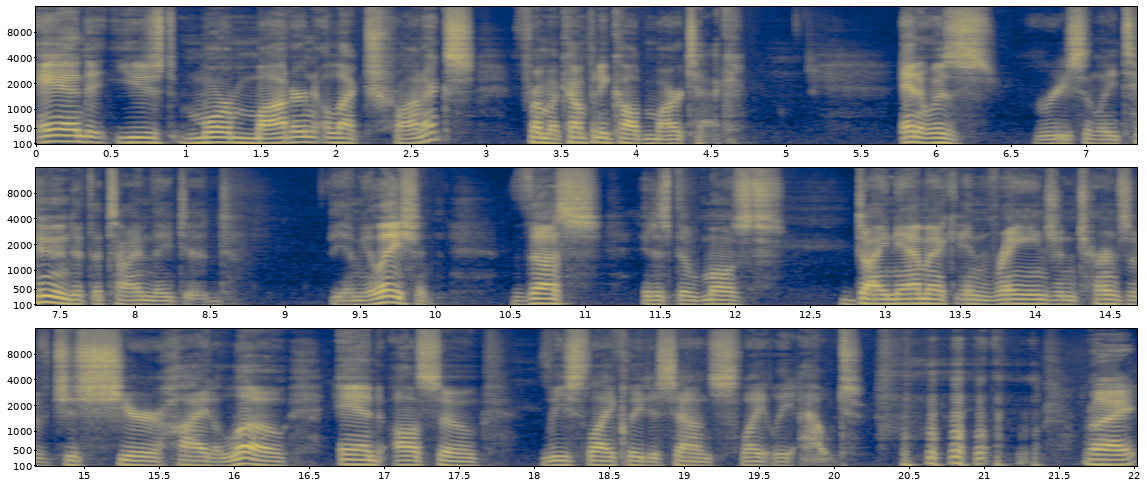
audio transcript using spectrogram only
and it used more modern electronics from a company called Martech. And it was recently tuned at the time they did the emulation. Thus, it is the most dynamic in range in terms of just sheer high to low, and also least likely to sound slightly out. Right.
